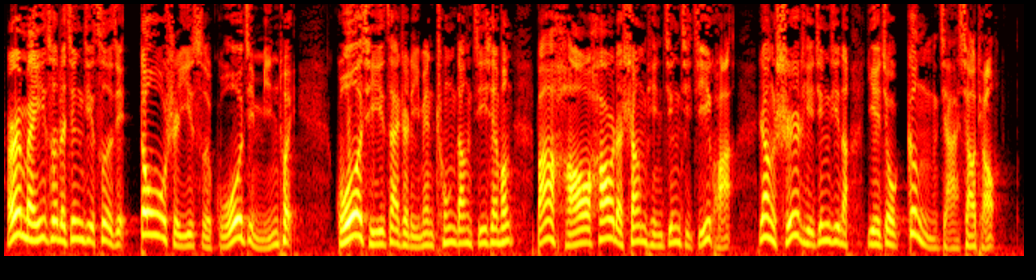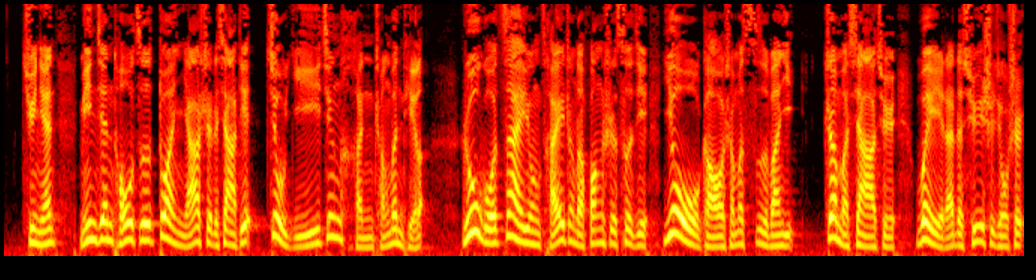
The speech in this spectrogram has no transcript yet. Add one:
而每一次的经济刺激，都是一次国进民退。国企在这里面充当急先锋，把好好的商品经济挤垮，让实体经济呢也就更加萧条。去年民间投资断崖式的下跌就已经很成问题了，如果再用财政的方式刺激，又搞什么四万亿？这么下去，未来的趋势就是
